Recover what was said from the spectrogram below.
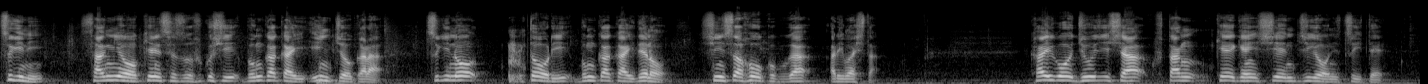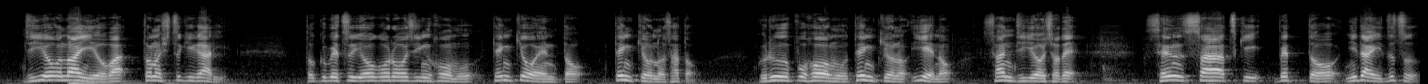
次に、産業建設福祉分科会委員長から、次の通り分科会での審査報告がありました。介護従事者負担軽減支援事業について、事業内容は都の質疑があり、特別養護老人ホーム天京園と天京の里、グループホーム天京の家の3事業所で、センサー付きベッドを2台ずつ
